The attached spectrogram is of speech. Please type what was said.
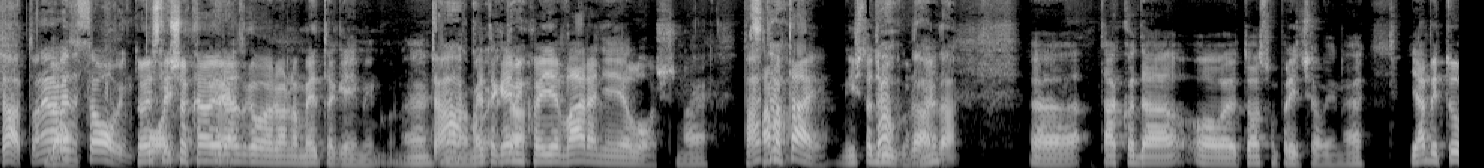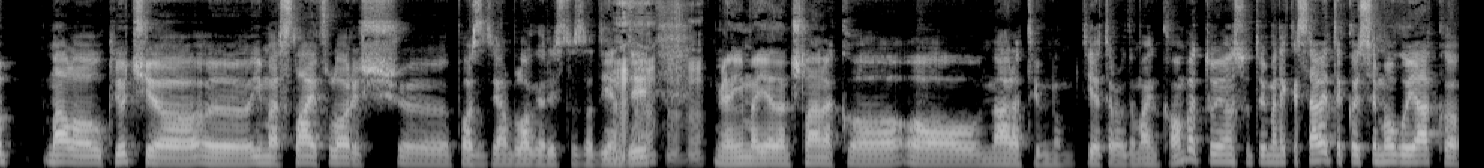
Da, to nema veze sa ovim To je slično kao i razgovor ono metagamingu. Ne? Da, ono, metagaming koji je varanje je loš. Ne? Pa Samo taj, ništa drugo. Da, ne? da. Uh, tako da ovo, ovaj, to smo pričali. Ne? Ja bi tu malo uključio, uh, ima Sly Florish, poznati jedan bloger isto za D&D, uh-huh, uh ima jedan članak o, o narativnom Theater of the Mind Combatu i on su tu ima neke savjete koje se mogu jako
